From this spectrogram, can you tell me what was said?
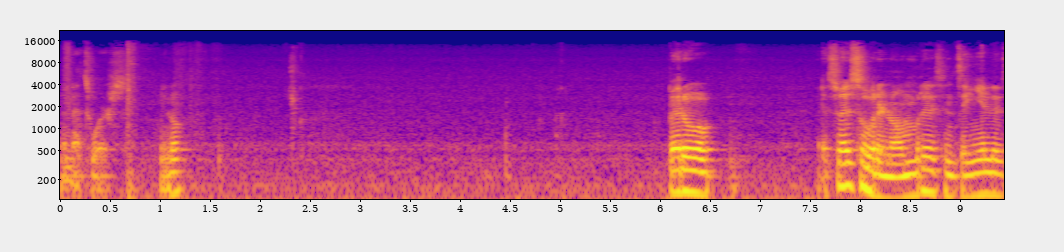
And that's worse, you know? Pero eso es sobrenombres, enséñeles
